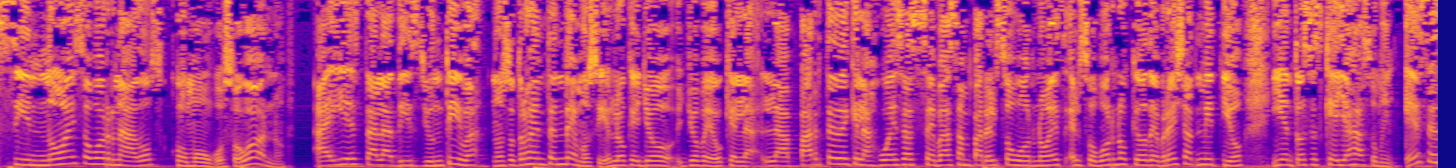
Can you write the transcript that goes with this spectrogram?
si no hay sobornados, ¿cómo hubo soborno? Ahí está la disyuntiva. Nosotros entendemos, y es lo que yo, yo veo, que la, la parte de que las juezas se basan para el soborno es el soborno que Odebrecht admitió y entonces que ellas asumen. Ese,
